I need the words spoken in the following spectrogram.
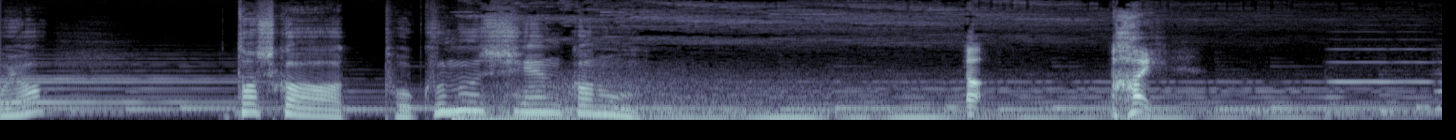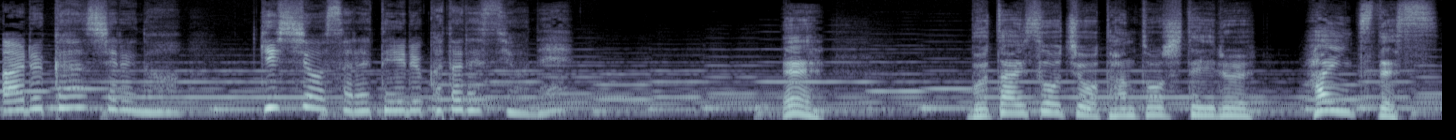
おや？確か特務支援課の。はい。アルカンシェルの技師をされている方ですよね？ええ。舞台装置を担当しているハインツです。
